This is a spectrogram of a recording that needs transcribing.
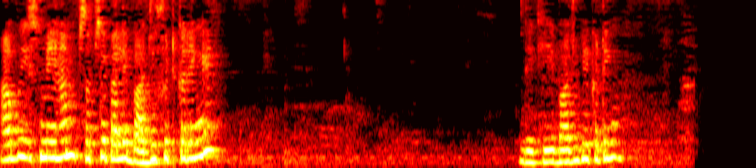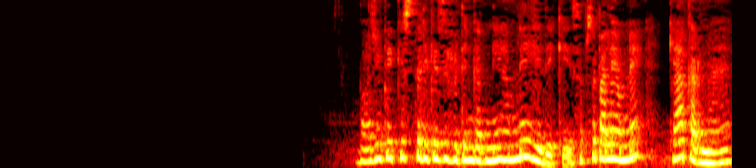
अब इसमें हम सबसे पहले बाजू फिट करेंगे। देखिए, बाजू की कटिंग। बाजू की किस तरीके से फिटिंग करनी है हमने, ये देखिए, सबसे पहले हमने क्या करना है,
